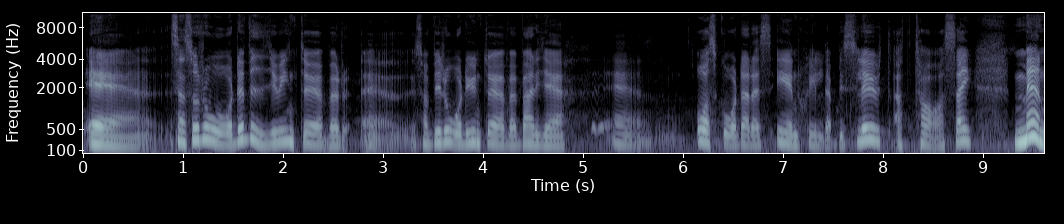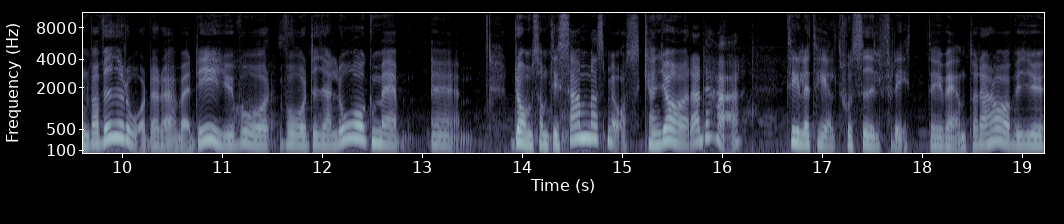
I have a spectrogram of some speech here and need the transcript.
Eh, sen så råder vi ju inte över, eh, vi råder ju inte över varje eh, åskådares enskilda beslut att ta sig. Men vad vi råder över det är ju vår, vår dialog med eh, de som tillsammans med oss kan göra det här till ett helt fossilfritt event. Och där har vi ju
